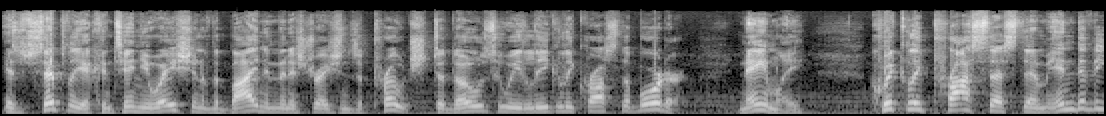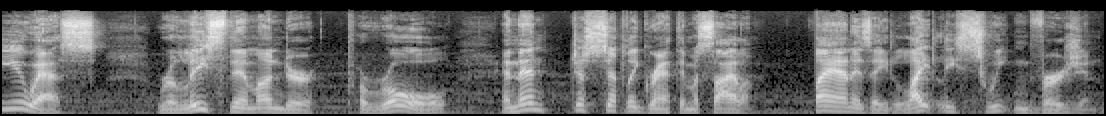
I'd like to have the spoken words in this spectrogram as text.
is simply a continuation of the Biden administration's approach to those who illegally cross the border, namely, quickly process them into the U.S., release them under parole, and then just simply grant them asylum. The plan is a lightly sweetened version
